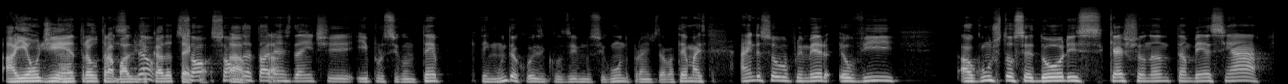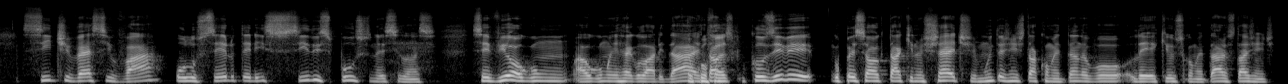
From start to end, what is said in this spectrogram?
aí é onde entra o trabalho Não, de cada técnico. Só, só um Ah, detalhe tá. antes da gente ir pro segundo tempo, que tem muita coisa, inclusive, no segundo, pra gente debater, mas ainda sobre o primeiro, eu vi alguns torcedores questionando também assim: ah, se tivesse VAR, o Luceiro teria sido expulso nesse lance. Você viu algum, alguma irregularidade? Confesso- Inclusive, o pessoal que tá aqui no chat, muita gente tá comentando, eu vou ler aqui os comentários, tá, gente?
